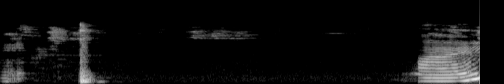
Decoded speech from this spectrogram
Right. One.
